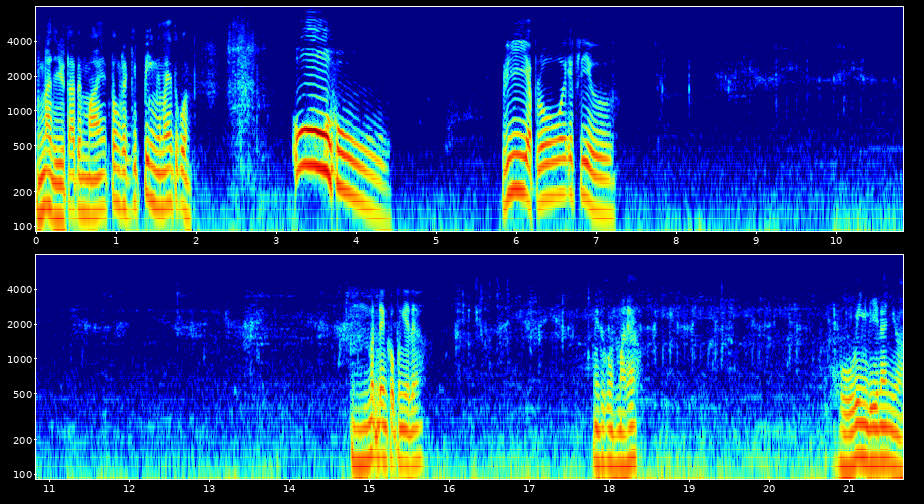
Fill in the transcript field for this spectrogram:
มันน่าจะอยู่ใต้ต้นไม้ ต้องสกิปปิ้งเลยไหมทุกคน โอ้โหเรียบร้อยเอฟซีเอออืมมันเด้งกบเป็นไงแล้ว นี่ทุกคนมาแล้วโหวิ่งดีนะเหยื่อ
